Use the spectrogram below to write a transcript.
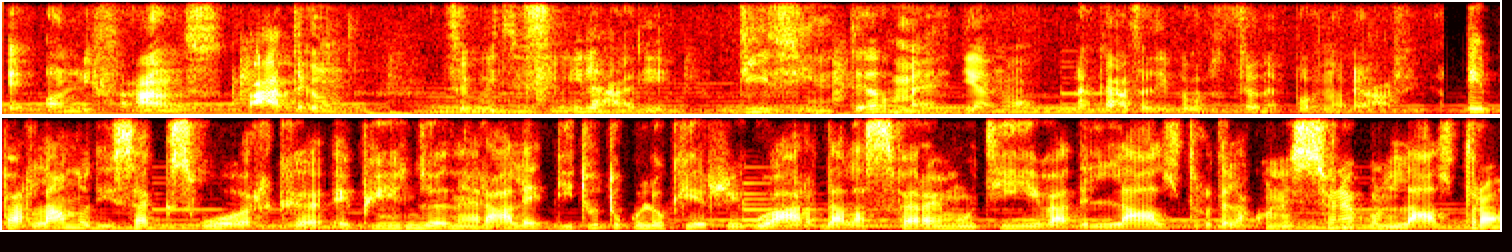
e OnlyFans, Patreon, servizi similari disintermediano la casa di produzione pornografica. E parlando di sex work e più in generale di tutto quello che riguarda la sfera emotiva dell'altro, della connessione con l'altro,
